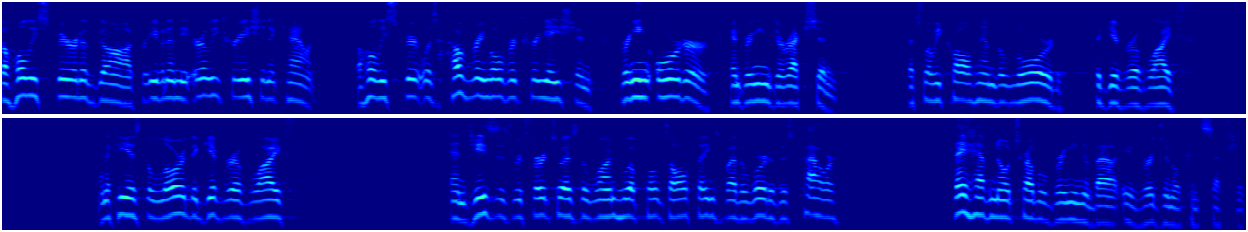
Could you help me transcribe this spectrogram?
the Holy Spirit of God. For even in the early creation account, the Holy Spirit was hovering over creation, bringing order and bringing direction. That's why we call Him the Lord, the giver of life. And if He is the Lord, the giver of life, and Jesus is referred to as the one who upholds all things by the word of His power, they have no trouble bringing about a virginal conception.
